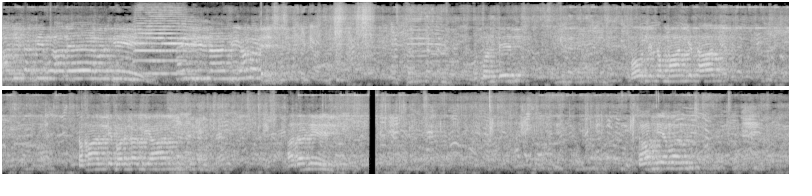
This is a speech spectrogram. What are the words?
आदि शक्ति कई दिन की अमर। उपस्थित बहुत ही सम्मान के साथ समाज के बढ़कर ज्ञान आदरणीय, साथ ही हमारे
